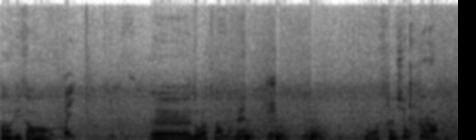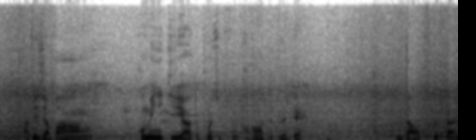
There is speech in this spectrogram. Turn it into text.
花火さん、はい、えー、ノラさんはね。うもう最初からアジェジャパンコミュニティアートプロジェクトに関わってくれて歌を作ったり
